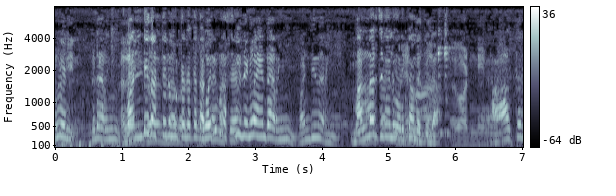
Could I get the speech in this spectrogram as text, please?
ഇറങ്ങി. വണ്ടി തട്ടലും മുട്ടലൊക്കെ ഒരു പ്രശ്നം നിങ്ങൾ അതിന്റെ ഇറങ്ങി. വണ്ടിന്ന് ഇറങ്ങി. മണ്ണടിച്ച് കണ്ട് കൊടുക്കാൻ പറ്റില്ല. ആൾക്കാർ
